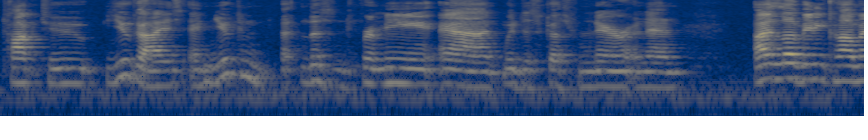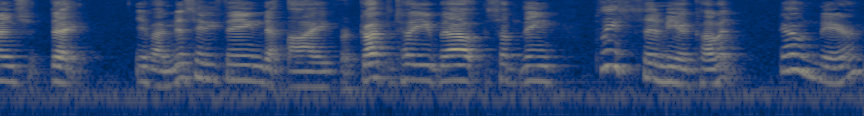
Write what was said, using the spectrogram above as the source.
talk to you guys and you can uh, listen for me and we discuss from there and then i love any comments that if i miss anything that i forgot to tell you about something please send me a comment down there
